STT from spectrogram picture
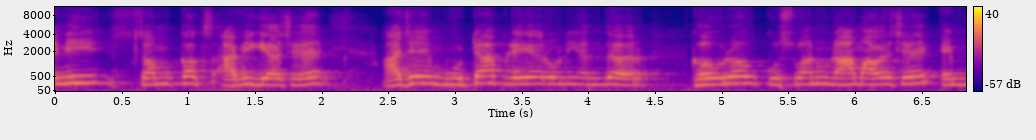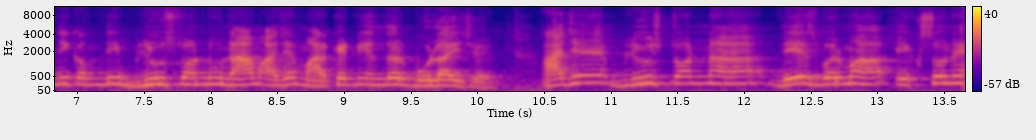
એની સમકક્ષ આવી ગયા છે. આજે મોટા પ્લેયરોની અંદર ગૌરવ કુશવાનું નામ આવે છે, એમની કંપની બ્લુ સ્ટોનનું નામ આજે માર્કેટની અંદર બોલાય છે. આજે બ્લુ સ્ટોનના દેશભરમાં એકસો ને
